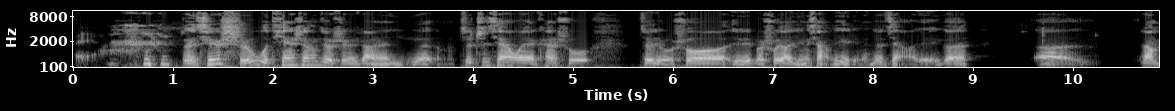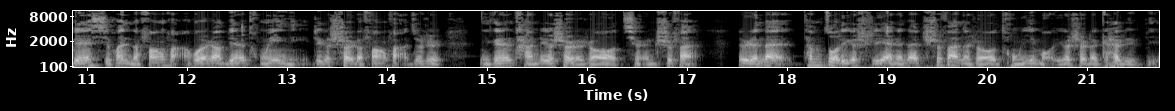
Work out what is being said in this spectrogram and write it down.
对呀，对，其实食物天生就是让人愉悦的嘛。就之前我也看书，就有说有一本书叫《影响力》，里面就讲有一个。呃，让别人喜欢你的方法，或者让别人同意你这个事儿的方法，就是你跟人谈这个事儿的时候，请人吃饭。就人在他们做了一个实验，人在吃饭的时候同意某一个事儿的概率比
